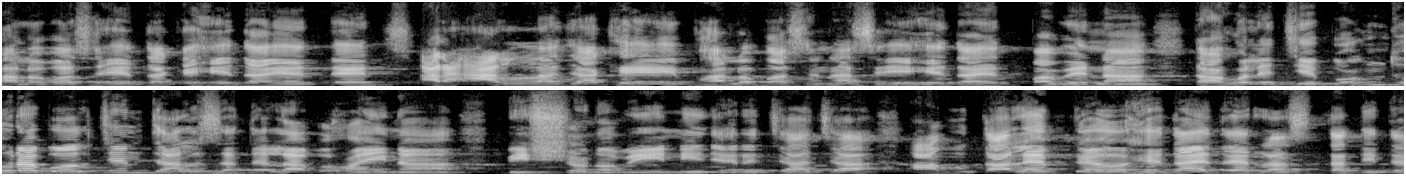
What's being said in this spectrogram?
ভালোবাসে, তাকে হেদায়েত দেন। আর আল্লাহ যাকে ভালোবাসে না, সে হেদায়েত পাবে না। তাহলে যে বন্ধুরা বলছেন জালসাতে লাভ হয় না বিশ্ব নবী নিজের চাচা আবু তালেবকেও হেদায়েতের রাস্তা দিতে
